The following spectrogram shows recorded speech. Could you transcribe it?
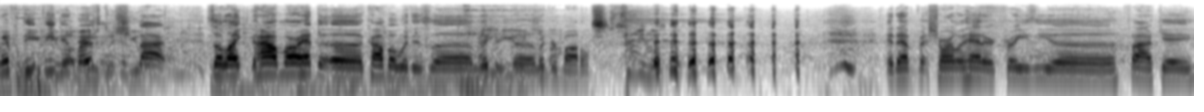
whip DP to the burst and you just die. So like Haohmaru had to uh, combo with his uh, liquor uh, liquor bottle. and that Charlotte had her crazy uh, 5K.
